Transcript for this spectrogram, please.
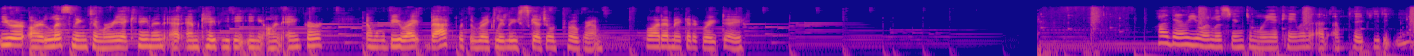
You are listening to Maria Kamen at MKPDE on Anchor, and we'll be right back with the regularly scheduled program. Glad I make it a great day. Hi there, you are listening to Maria Kamen at MKPDE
